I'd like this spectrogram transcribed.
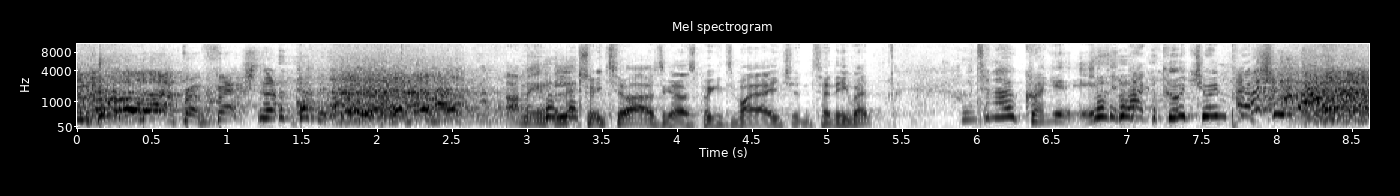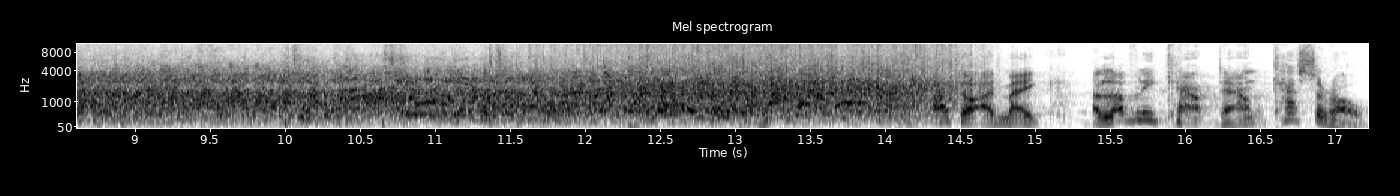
you call that professional? I mean, literally two hours ago, I was speaking to my agent, and he went, I don't know, Greg, is it that good, your impression? I thought I'd make a lovely countdown casserole.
